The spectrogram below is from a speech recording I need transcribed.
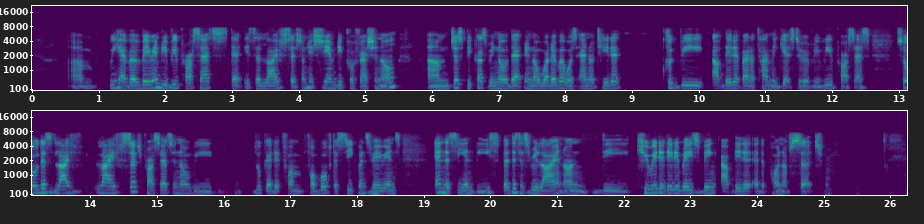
Um, we have a variant review process that is a live search on HGMD professional. Um, just because we know that you know whatever was annotated could be outdated by the time it gets to a review process. So this live live search process, you know, we look at it from for both the sequence variants and the CNVs, but this is reliant on the curated database being updated at the point of search.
